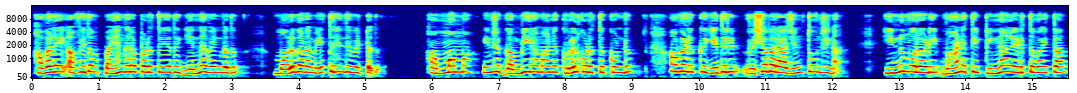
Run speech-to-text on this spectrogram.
அவளை அவ்விதம் பயங்கரப்படுத்தியது என்னவென்பது மறுகணமே தெரிந்துவிட்டது. அம்மம்மா என்று கம்பீரமான குரல் கொடுத்து கொண்டு அவளுக்கு எதிரில் ரிஷபராஜன் தோன்றினார். இன்னும் ஒரு அடி வானத்தை பின்னால் எடுத்து வைத்தால்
